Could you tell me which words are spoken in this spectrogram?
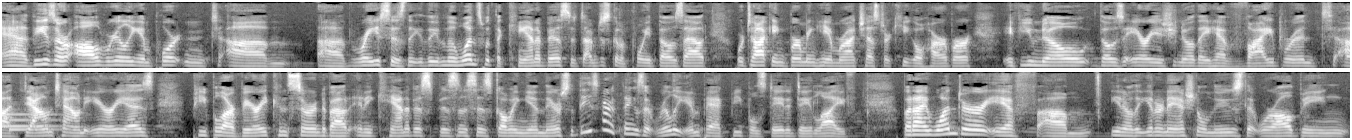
Uh, these are all really important um, uh, races. The, the the ones with the cannabis. I'm just going to point those out. We're talking Birmingham, Rochester, Keego Harbor. If you know those areas, you know they have vibrant uh, downtown areas. People are very concerned about any cannabis businesses going in there. So these are things that really impact people's day to day life. But I wonder if um, you know the international news that we're all being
